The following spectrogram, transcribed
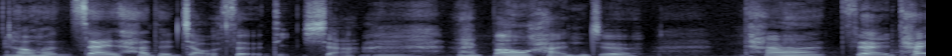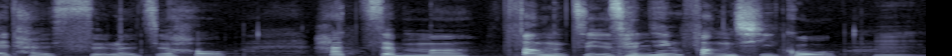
然后在他的角色底下，嗯，还包含着他在太太死了之后，他怎么放自己曾经放弃过，嗯，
